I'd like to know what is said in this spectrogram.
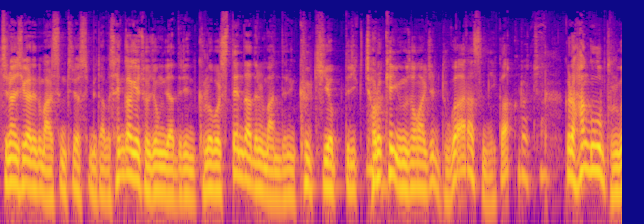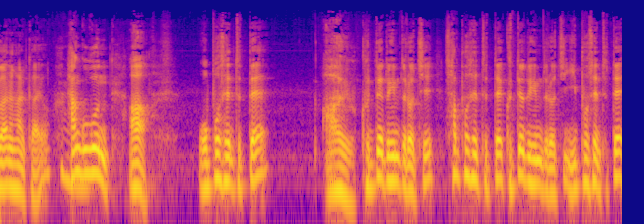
지난 시간에도 말씀드렸습니다. 생각의 조종자들인 global standard를 만드는 그 기업들이 저렇게 융성할 줄 누가 알았습니까? 그렇죠. 그럼 한국은 불가능할까요? 한국은 아 5%대 아유 그때도 힘들었지 3%대 그때도 힘들었지 2%대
